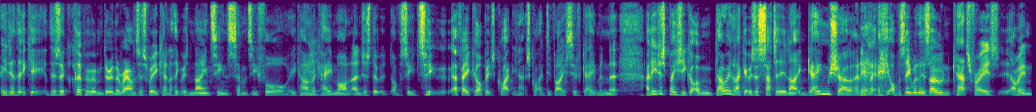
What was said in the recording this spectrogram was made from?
He did. The, there's a clip of him doing the rounds this weekend. I think it was 1974. He kind of came on, and just it- obviously t- FA Cup. It's quite you know it's quite a divisive game, isn't it? And he just basically got him going like it was a Saturday night game show. And he, obviously with his own catchphrase. I mean,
